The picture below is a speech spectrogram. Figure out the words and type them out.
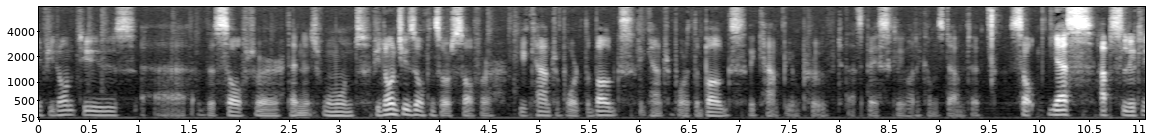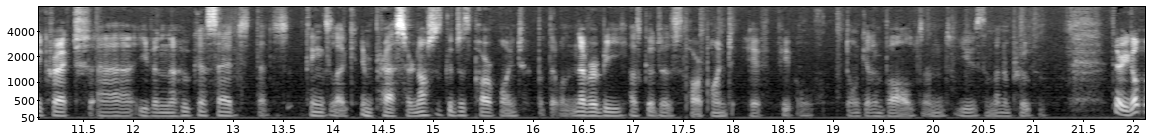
if you don't use uh, the software, then it won't. If you don't use open source software, you can't report the bugs. If you can't report the bugs, it can't be improved. That's basically what it comes down to. So yes, absolutely correct. Uh, even Ahuka said that things like Impress are not as good as PowerPoint, but they will never be as good as PowerPoint if people don't get involved and use them and improve them there you go.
